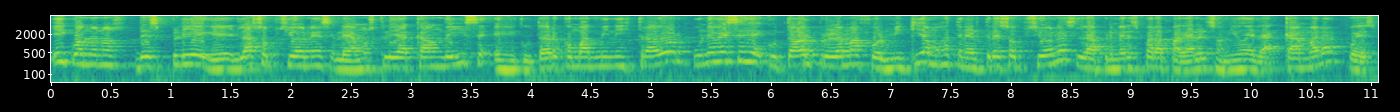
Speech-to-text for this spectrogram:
y cuando nos despliegue las opciones le damos clic acá donde dice ejecutar como administrador. Una vez ejecutado el programa Formiki vamos a tener tres opciones. La primera es para apagar el sonido de la cámara, pues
